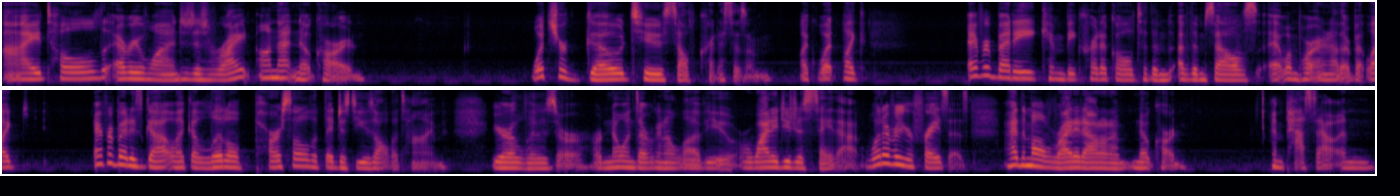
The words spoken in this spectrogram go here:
I told everyone to just write on that note card what's your go-to self-criticism? Like what like everybody can be critical to them of themselves at one point or another, but like everybody's got like a little parcel that they just use all the time. You're a loser, or no one's ever gonna love you, or why did you just say that? Whatever your phrase is. I had them all write it out on a note card and passed it out. And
